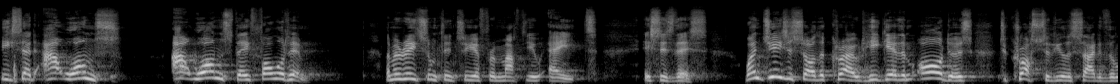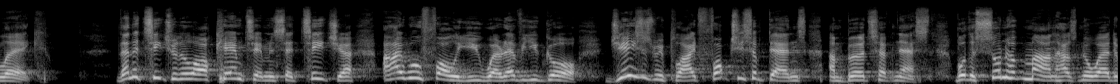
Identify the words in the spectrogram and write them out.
He said, at once, at once they followed him. Let me read something to you from Matthew 8. It says this When Jesus saw the crowd, he gave them orders to cross to the other side of the lake. Then a teacher of the law came to him and said, Teacher, I will follow you wherever you go. Jesus replied, Foxes have dens and birds have nests, but the Son of Man has nowhere to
